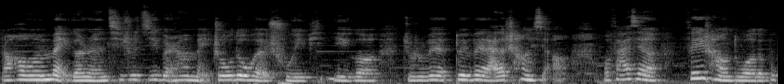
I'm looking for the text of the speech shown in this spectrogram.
然后我们每个人其实基本上每周都会出一批一个，就是未对未来的畅想。我发现非常多的不，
